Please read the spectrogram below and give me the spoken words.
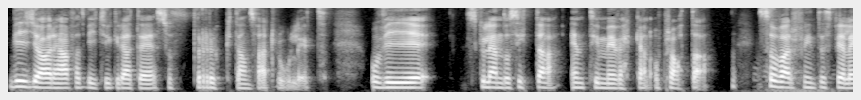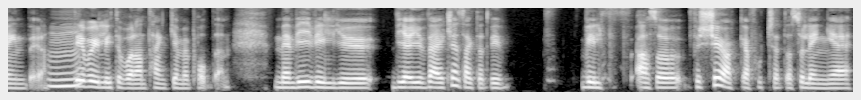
Vi gör det här för att vi tycker att det är så fruktansvärt roligt. Och vi skulle ändå sitta en timme i veckan och prata. Så varför inte spela in det? Mm. Det var ju lite våran tanke med podden. Men vi vill ju, vi har ju verkligen sagt att vi vill alltså, försöka fortsätta så länge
